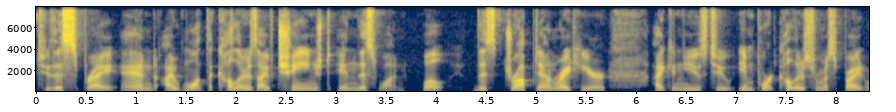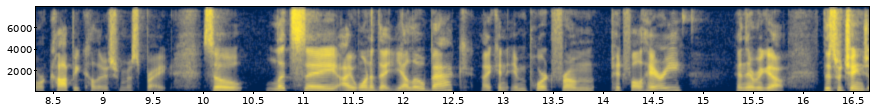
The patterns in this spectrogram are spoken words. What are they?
to this sprite, and I want the colors I've changed in this one. Well, this drop down right here, I can use to import colors from a sprite or copy colors from a sprite. So let's say I wanted that yellow back. I can import from Pitfall Harry, and there we go. This would change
